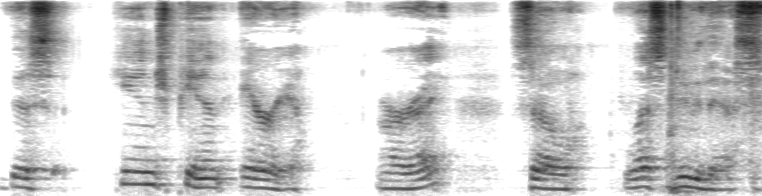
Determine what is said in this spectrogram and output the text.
this hinge pin area. All right, so let's do this.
